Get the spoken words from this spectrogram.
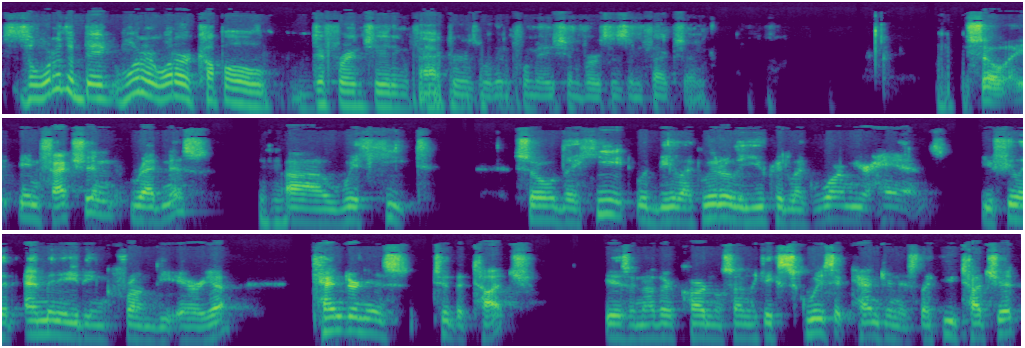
So, what are the big? What are what are a couple differentiating factors with inflammation versus infection? So, infection, redness mm-hmm. uh, with heat. So the heat would be like literally you could like warm your hands you feel it emanating from the area. Tenderness to the touch is another cardinal sign, like exquisite tenderness. Like you touch it,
